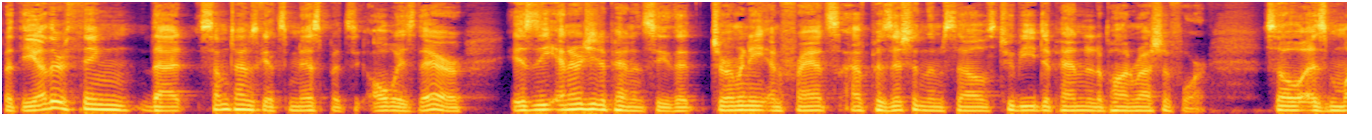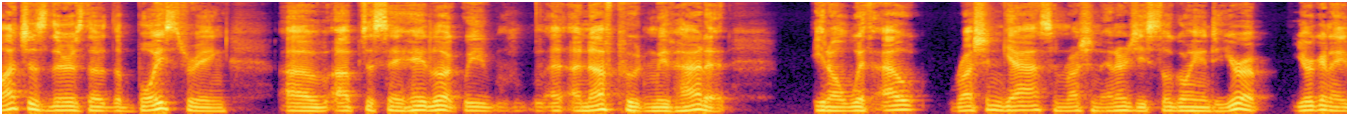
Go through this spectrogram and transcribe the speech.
But the other thing that sometimes gets missed, but it's always there, is the energy dependency that Germany and France have positioned themselves to be dependent upon Russia for. So as much as there's the the boistering of up to say, hey, look, we enough Putin, we've had it. You know, without Russian gas and Russian energy still going into Europe, you're gonna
